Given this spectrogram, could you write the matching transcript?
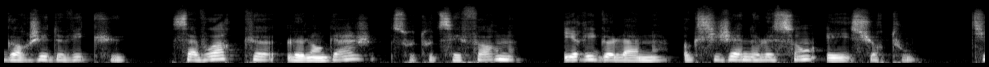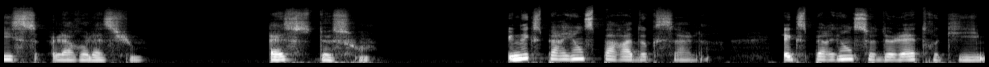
gorgé de vécu. Savoir que le langage, sous toutes ses formes, irrigue l'âme, oxygène le sang et, surtout, tisse la relation. Est-ce de soin une expérience paradoxale, expérience de l'être qui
